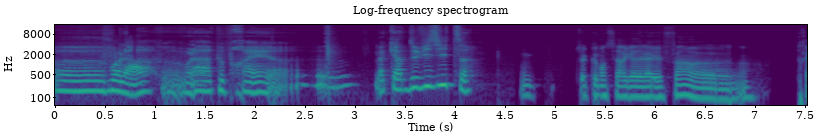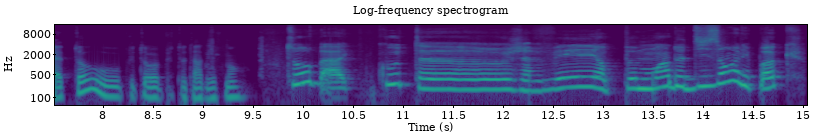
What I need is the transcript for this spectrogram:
Euh, voilà, euh, voilà à peu près ma carte de visite. Tu as commencé à regarder la F1 euh, très tôt ou plutôt, plutôt tardivement? Tôt, bah écoute, euh, j'avais un peu moins de 10 ans à l'époque.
